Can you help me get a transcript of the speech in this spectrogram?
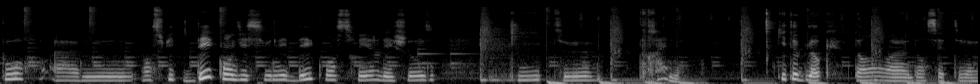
pour euh, ensuite déconditionner, déconstruire les choses qui te freinent, qui te bloquent dans, euh, cette euh,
